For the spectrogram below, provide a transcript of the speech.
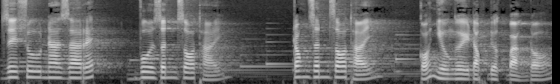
Giêsu Nazareth Vua dân Do Thái. Trong dân Do Thái Có nhiều người đọc được bảng đó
